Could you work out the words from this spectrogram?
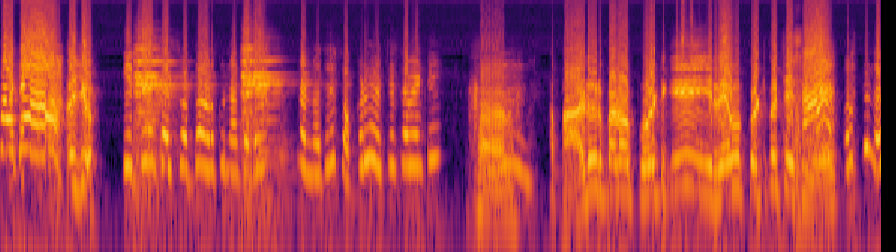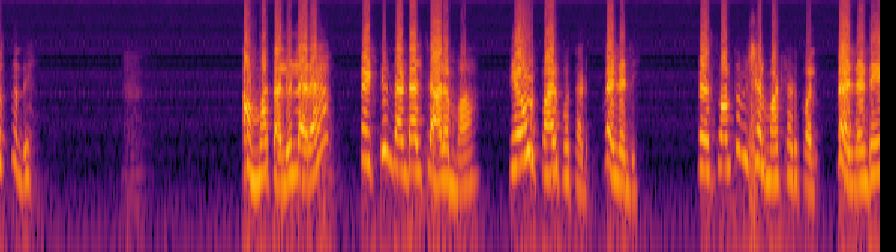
పద. అయ్యో! ఇద్దరం కలిసి వద్దాం అనుకున్నాం కదా? నన్ను వదిలేసి ఒక్కడే వచ్చేసావేంటి? పాడూరు పడవ పోటీకి ఈ రేవు కొట్టుకొచ్చేసింది. వస్తుంది వస్తుంది. అమ్మ తల్లులారా పెట్టిన దండాలు చాలమ్మా. దేవుడు పారిపోతాడు. వెళ్ళండి. మేము సొంత విషయాలు మాట్లాడుకోవాలి. వెళ్ళండి.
